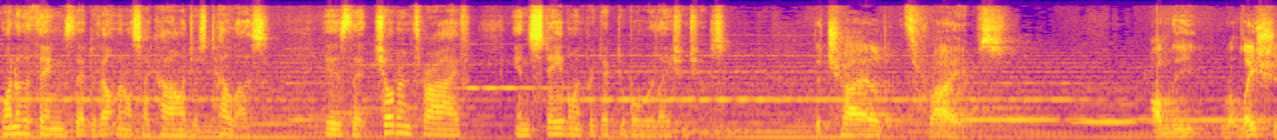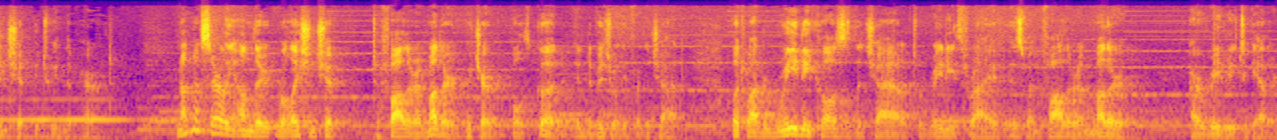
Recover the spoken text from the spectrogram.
One of the things that developmental psychologists tell us is that children thrive in stable and predictable relationships. The child thrives on the relationship between the parent, not necessarily on the relationship to father and mother, which are both good individually for the child. But what really causes the child to really thrive is when father and mother are really together.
